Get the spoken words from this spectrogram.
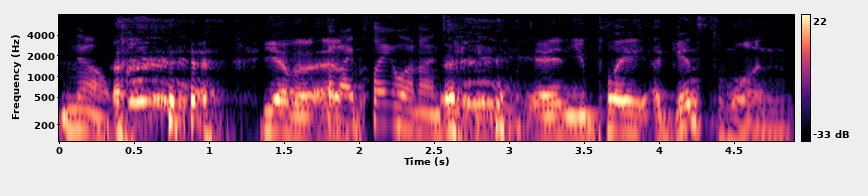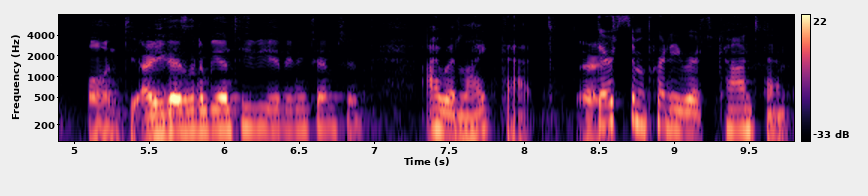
No. you have a, a, but I play one on TV. and you play against one on. T- Are you guys going to be on TV at any time soon? I would like that. Right. There's some pretty rich content.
